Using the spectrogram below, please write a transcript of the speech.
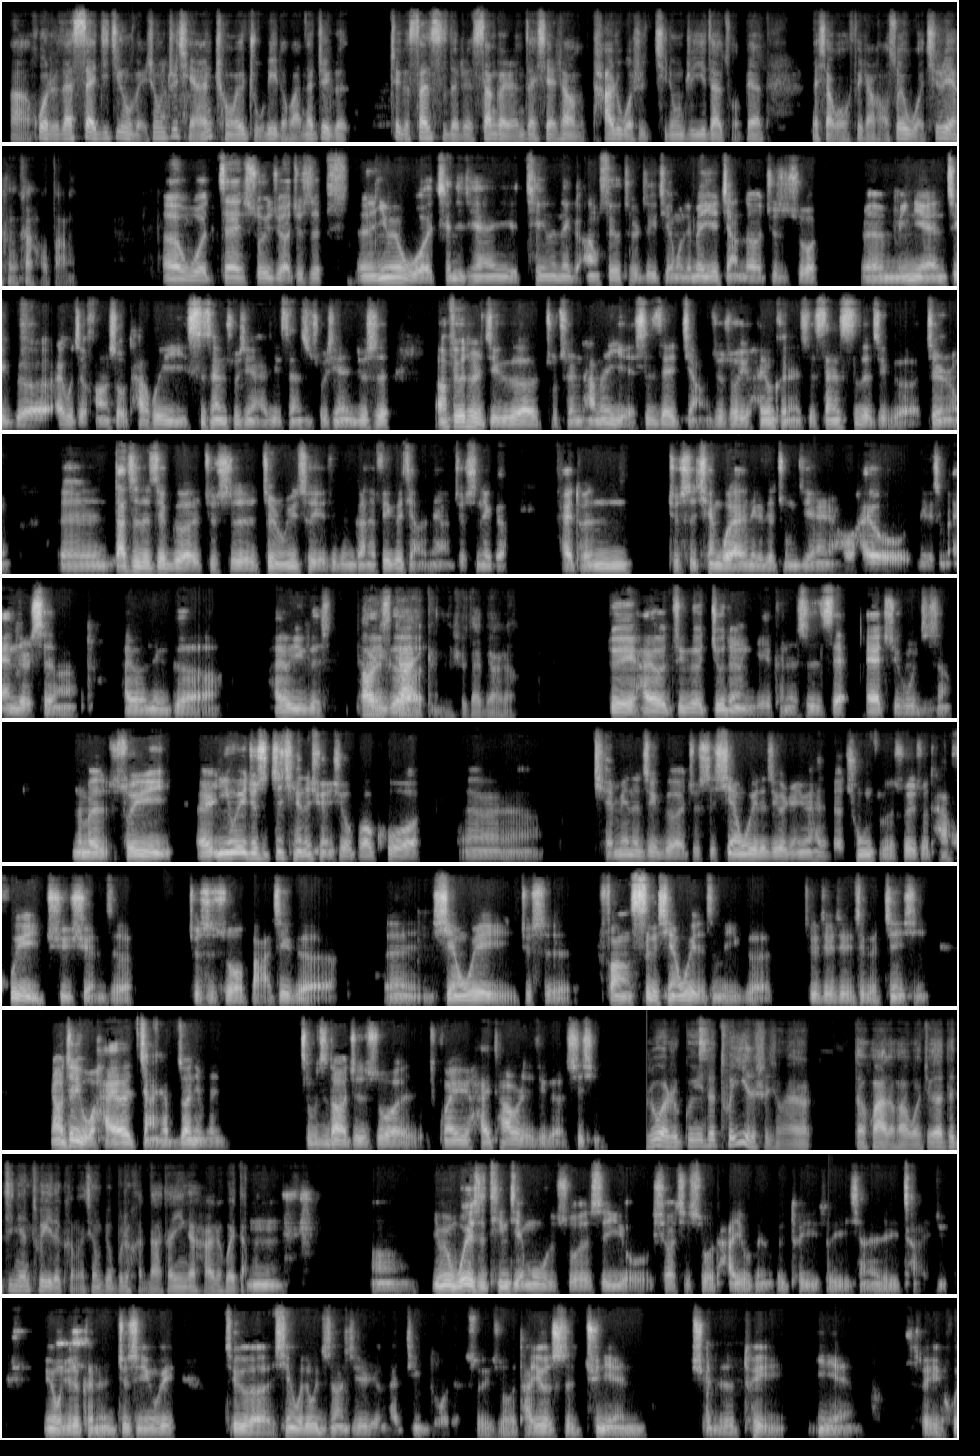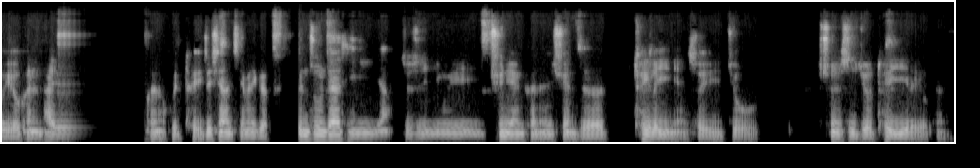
啊，或者在赛季进入尾声之前成为主力的话，那这个这个三四的这三个人在线上，他如果是其中之一在左边，那效果非常好。所以我其实也很看好巴姆。呃，我再说一句啊，就是，嗯，因为我前几天也听了那个 Unfilter 这个节目，里面也讲到，就是说，嗯，明年这个爱国者防守他会以四三出现还是以三四出现？就是 Unfilter 几个主持人他们也是在讲，就是说有很有可能是三四的这个阵容。嗯，大致的这个就是阵容预测也是跟刚才飞哥讲的那样，就是那个海豚就是牵过来的那个在中间，然后还有那个什么 Anderson 啊，还有那个还有一个还有一个可能是在边上。对，还有这个 Jordan 也可能是在 edge 这个位置上。那么，所以呃，因为就是之前的选秀，包括嗯前面的这个就是线位的这个人员还是比较充足的，所以说他会去选择，就是说把这个嗯线位就是放四个线位的这么一个这个这个这个这个阵型。然后这里我还要讲一下，不知道你们知不知道，就是说关于 High Tower 的这个事情。如果是关于他退役的事情来的话的话，我觉得他今年退役的可能性并不是很大，他应该还是会打。嗯，嗯，因为我也是听节目说是有消息说他有可能会退役，所以想在这里插一句，因为我觉得可能就是因为这个线位的位置上其实人还挺多的，所以说他又是去年选择退一年，所以会有可能他有可能会退，就像前面那个跟踪家庭一样，就是因为去年可能选择退了一年，所以就。顺势就退役了，有可能。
